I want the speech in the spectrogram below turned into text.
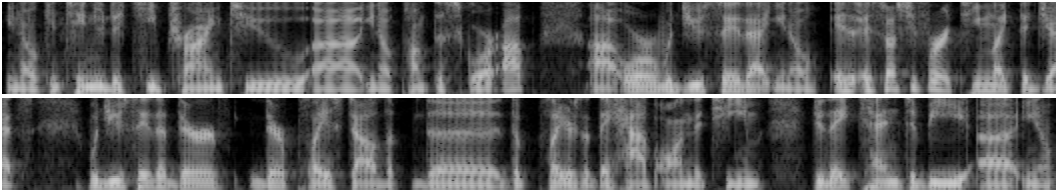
you know continue to keep trying to uh you know pump the score up? Uh or would you say that you know especially for a team like the Jets would you say that their their play style the the the players that they have on the team do they tend to be uh, you know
